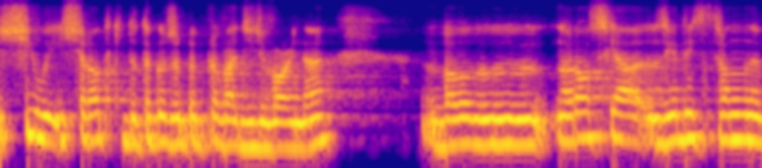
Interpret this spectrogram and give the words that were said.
siły i środki do tego, żeby prowadzić wojnę. Bo no Rosja z jednej strony,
